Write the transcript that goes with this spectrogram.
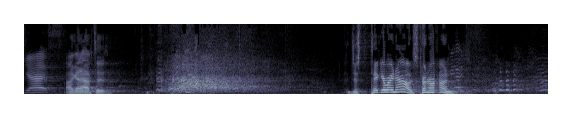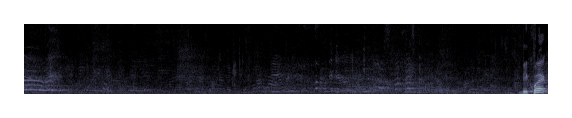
Yes. I'm gonna have to. Just take it right now. Just turn around. Be quick.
